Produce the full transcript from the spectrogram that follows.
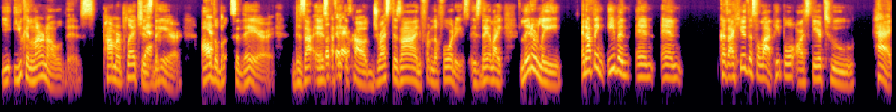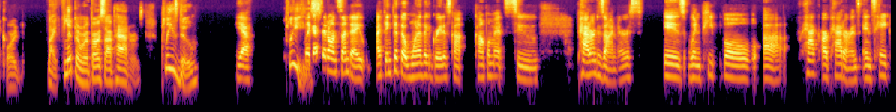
You you can learn all of this. Palmer Pletch is Yeah. there. All Yeah. the books are there. Design The is, I think it's called Dress Design from the 40s. Is there like literally, and I think even and and because I hear this a lot, people are scared to hack or like flip and reverse our patterns. Please do. Yeah. Please. Like I said on Sunday, I think that the one of the greatest com- compliments to pattern designers is when people uh hack our patterns and take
